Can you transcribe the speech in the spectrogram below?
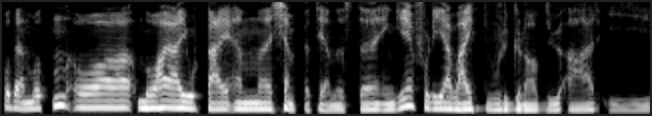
på den måten. Og nå har jeg gjort deg en kjempetjeneste, Ingi, fordi jeg veit hvor glad du er i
